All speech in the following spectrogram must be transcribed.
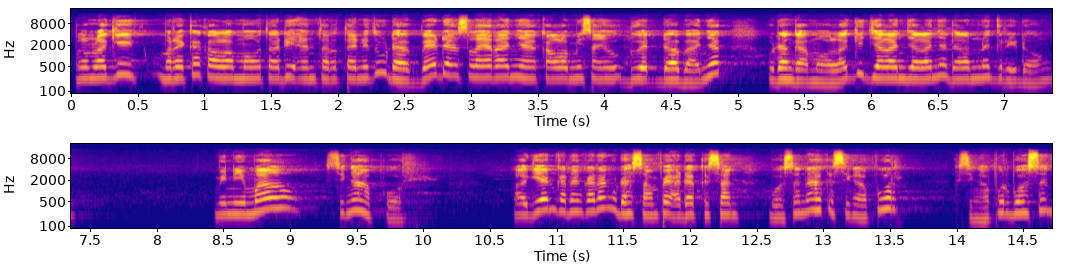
Belum lagi mereka kalau mau tadi entertain itu udah beda seleranya. Kalau misalnya duit udah banyak, udah nggak mau lagi jalan-jalannya dalam negeri dong. Minimal Singapura. Lagian kadang-kadang udah sampai ada kesan bosan ah ke Singapura. Ke Singapura bosan.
